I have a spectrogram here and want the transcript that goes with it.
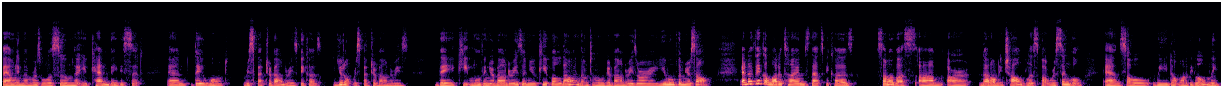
family members will assume that you can babysit and they won't respect your boundaries because you don't respect your boundaries. They keep moving your boundaries and you keep allowing them to move your boundaries or you move them yourself. And I think a lot of times that's because some of us um, are not only childless, but we're single. And so we don't want to be lonely.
